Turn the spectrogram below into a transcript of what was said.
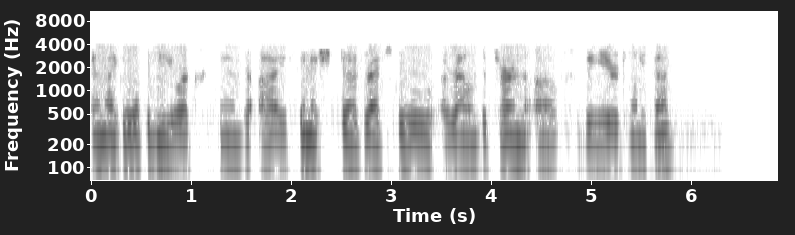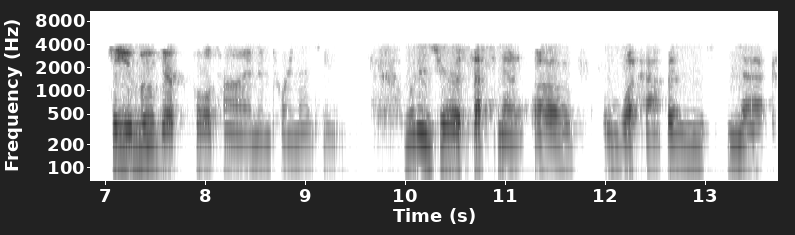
and I grew up in New York. and I finished uh, grad school around the turn of the year 2010. So you moved there full time in 2019. What is your assessment of what happens next?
